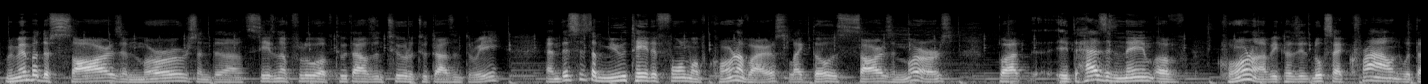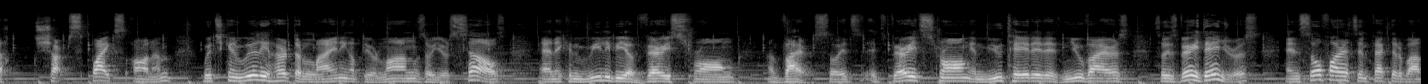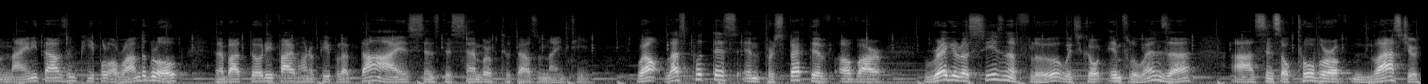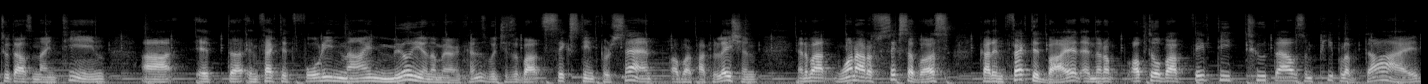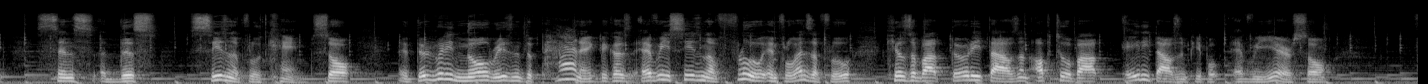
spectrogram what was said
Remember the SARS and MERS and the seasonal flu of 2002 to 2003? And this is a mutated form of coronavirus like those SARS and MERS, but it has the name of corona because it looks like crown with the sharp spikes on them, which can really hurt the lining of your lungs or your cells, and it can really be a very strong uh, virus. So it's, it's very strong and mutated, it's new virus, so it's very dangerous. And so far it's infected about 90,000 people around the globe, and about 3,500 people have died since December of 2019. Well, let's put this in perspective of our regular seasonal flu, which called influenza, uh, since October of last year, 2019, uh, it uh, infected 49 million Americans, which is about 16% of our population, and about one out of six of us got infected by it, and then up, up to about 52,000 people have died since this seasonal flu came. So uh, there's really no reason to panic because every season of flu, influenza flu, kills about 30,000 up to about 80,000 people every year. So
